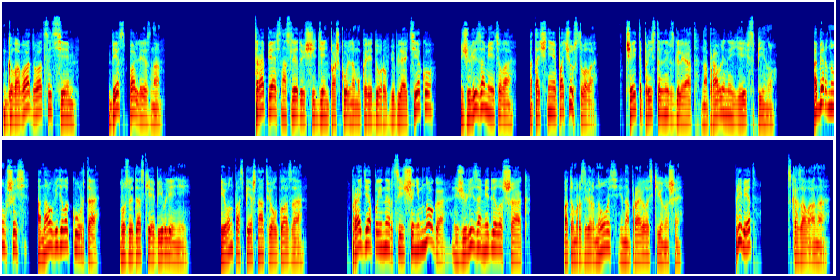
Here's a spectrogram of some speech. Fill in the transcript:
Глава 27. Бесполезно. Торопясь на следующий день по школьному коридору в библиотеку, Жюли заметила, а точнее почувствовала, чей-то пристальный взгляд, направленный ей в спину. Обернувшись, она увидела Курта возле доски объявлений, и он поспешно отвел глаза. Пройдя по инерции еще немного, Жюли замедлила шаг, Потом развернулась и направилась к юноше. «Привет», — сказала она.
